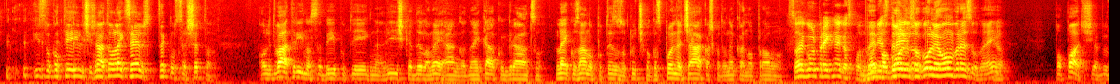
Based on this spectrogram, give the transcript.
isto kot te Iličić, ne, to lek cel, tekmo se še to. Ali dva, tri na sebe potegne, viške dela, ne enega, ne kako igralcev. Lejko za eno potezo zaključi, ko sploh ne čakaš, ko da nekaj napravo. So je gol prek njega spod. Ve pa gol, za gol je on vrzel, ne? Ja. Pa pač, ja bi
